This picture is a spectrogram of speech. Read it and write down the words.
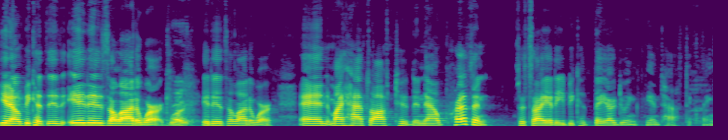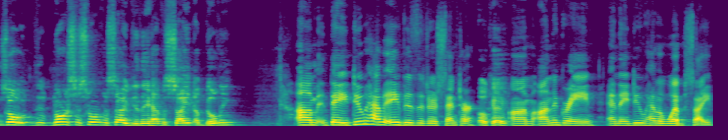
you know, because it, it is a lot of work. Right. It is a lot of work. And my hat's off to the now present society because they are doing fantastic things. So the Norwich Historical Society, do they have a site, a building? Um, they do have a visitor center Okay, um, on the green, and they do have a website.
